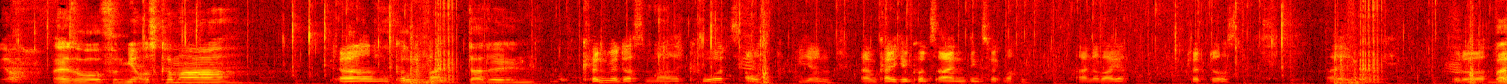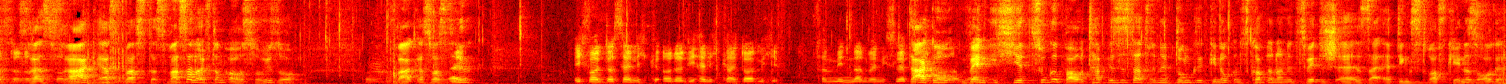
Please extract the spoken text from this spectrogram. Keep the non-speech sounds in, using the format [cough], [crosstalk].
Ja, also von mir aus können wir Ähm, rumdaddeln. Können wir das mal kurz ausprobieren? Ähm, kann ich hier kurz einen Dings wegmachen? Eine Reihe? Trapdoors? Oder Was? Fra frag erst was. Das Wasser läuft dann raus, sowieso. Frag erst was drin. Ich wollte das Helligkeit oder die Helligkeit deutlich vermindern, wenn ich es Dago, wenn ich hier zugebaut habe, ist es da drinnen dunkel genug und es kommt dann noch eine zweite äh, äh, Dings drauf, keine Sorge.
